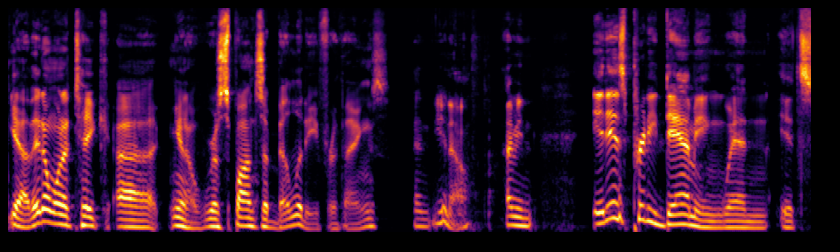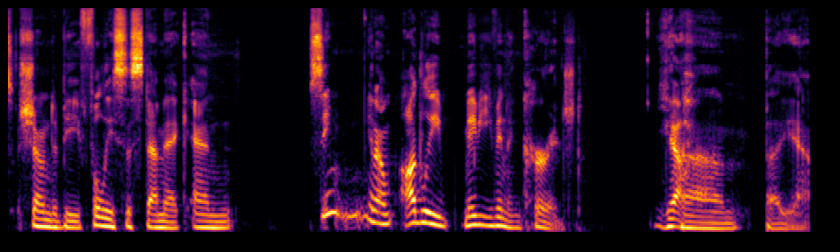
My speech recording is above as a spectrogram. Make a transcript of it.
yeah, they don't want to take uh, you know, responsibility for things. and you know, I mean it is pretty damning when it's shown to be fully systemic and seem, you know, oddly maybe even encouraged. Yeah. Um but yeah.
